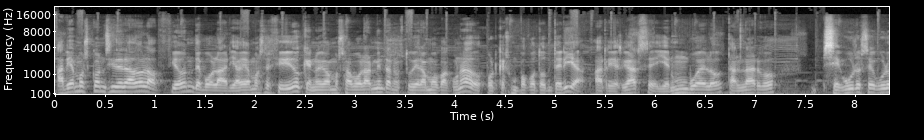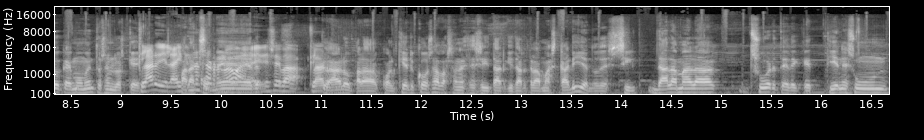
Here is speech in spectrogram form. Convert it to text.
Habíamos considerado la opción de volar y habíamos decidido que no íbamos a volar mientras no estuviéramos vacunados, porque es un poco tontería arriesgarse y en un vuelo tan largo, seguro, seguro que hay momentos en los que. Claro, y el aire para no se renueva, el aire se va, claro. para cualquier cosa vas a necesitar quitarte la mascarilla. Entonces, si da la mala suerte de que tienes un,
